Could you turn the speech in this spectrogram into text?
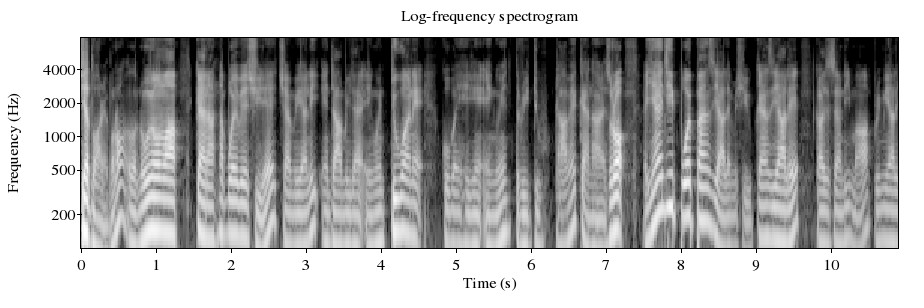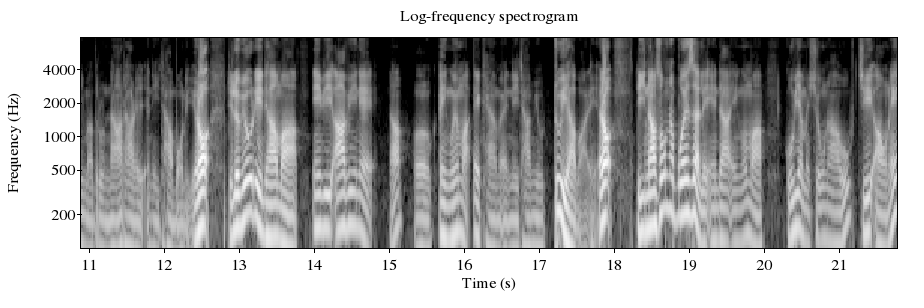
ရက်သွားတယ်ပေါ့နော်နိုဝင်ဘာမှာကန်တာနှစ်ပွဲပဲရှိတယ်ချန်ပီယံလိအင်တာမီလန်အိမ်ဝင်2-1နဲ့ကိုပန်ဟေဂင်အိမ်ဝင်3-2ဒါပဲကန်ထားတယ်ဆိုတော့အရန်ကြီးပွဲပန်းစရာလည်းမရှိဘူးကန်စရာလည်းကာဂျီဆန်လိမှာပရီးမီးယားလိမှာသူတို့နားထားတဲ့အနေအထားပေါ့လေအဲ့တော့ဒီလိုမျိုးအနေအထားမှာ NBRB နဲ့ နော်ဟိုအိမ်ဝင်မှာအခမ်းမဲ့အနေအထားမျိုးတွေ့ရပါတယ်အဲ့တော့ဒီနောက်ဆုံးနှစ်ပွဲဆက်လည်းအင်တာအိမ်ဝင်မှာဂိုးပြတ်မရှုံးတာဘူးဂျေးအောင်နဲ့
